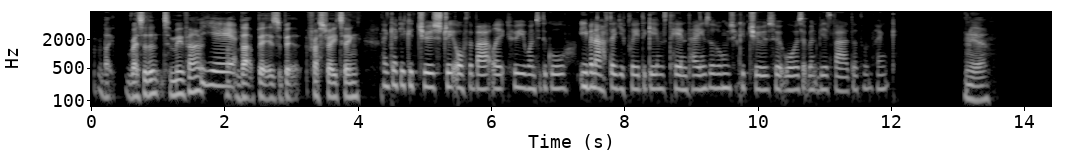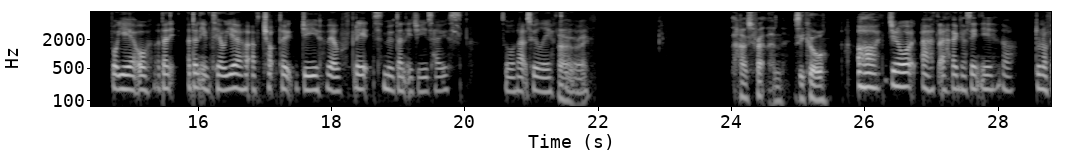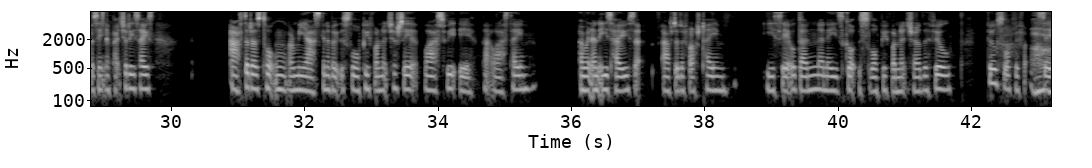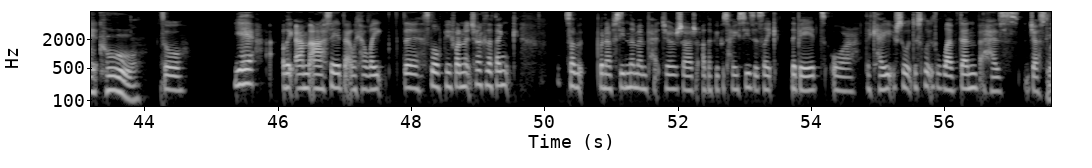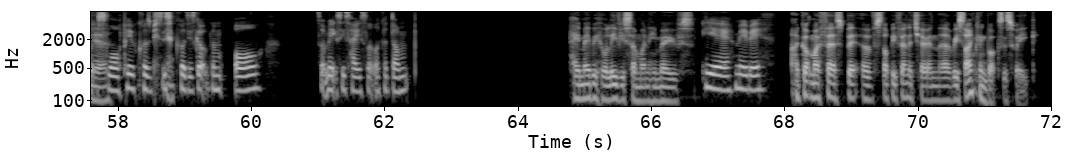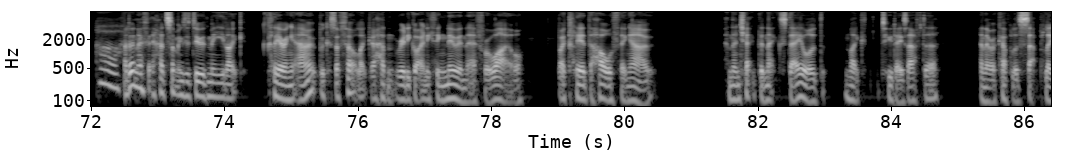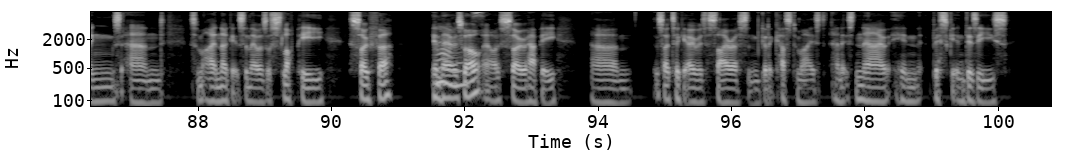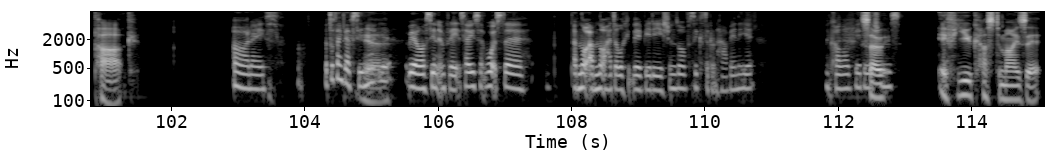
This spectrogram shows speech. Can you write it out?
like resident to move out. Yeah. That bit is a bit frustrating. I think if you could choose straight off the bat, like who you wanted to go, even after you played the games 10 times, as long as you could choose who it was, it wouldn't be as bad, I don't think. Yeah. But yeah, oh, I didn't, I didn't even tell you. I've chucked out Jay. Well, Fred moved into Jay's house, so that's who left. Oh, right. How's Fred then? Is he cool? Oh, do you know what? I, I think I sent you. No, don't know if I sent you a picture of his house. After us talking or me asking about the sloppy furniture set last week, eh, that last time, I went into his house after the first time he settled in, and he's got the sloppy furniture, the full, full sloppy fu- Oh, set. cool. So, yeah, like um, I said that like I liked the sloppy furniture because I think some when I've seen them in pictures or other people's houses, it's like the bed or the couch, so it just looks lived in, but his just looks Yeah. sloppy because because he's got them all. So it makes his house look like a dump. Hey, maybe he'll leave you some when he moves. Yeah, maybe. I got my first bit of sloppy furniture in the recycling box this week. Oh, I don't know if it had something to do with me like clearing it out because I felt like I hadn't really got anything new in there for a while. But I cleared the whole thing out and then checked the next day or like two days after. And there were a couple of saplings and some iron nuggets, and there was a sloppy sofa in Oh, there as well. And I was so happy. Um, so I took it over to Cyrus and got it customized, and it's now in Biscuit and Dizzy's park. oh, nice. I don't think I've seen Yeah. that yet. Well, I've seen it in Fred's house. What's the? I've not. I've not had a look at the variations, obviously, because I don't have any yet. The color variations. So, if you customize it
